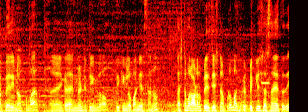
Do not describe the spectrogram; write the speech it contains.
నా పేరు వినోద్ కుమార్. నేను ఇక్కడ ఇన్వెంటరీ టీంలో పికింగ్లో పనిచేస్తాను. కస్టమర్ ఆర్డర్ ప్లేస్ చేసినప్పుడు మాకు ఇక్కడ పిక్లీస్ అసైన్ అవుతుంది.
